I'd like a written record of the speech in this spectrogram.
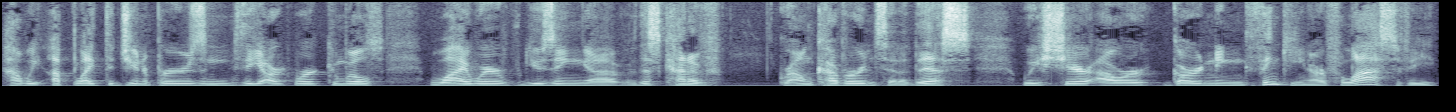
how we uplight the junipers and the artwork and we'll why we're using uh, this kind of ground cover instead of this. We share our gardening thinking, our philosophy,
